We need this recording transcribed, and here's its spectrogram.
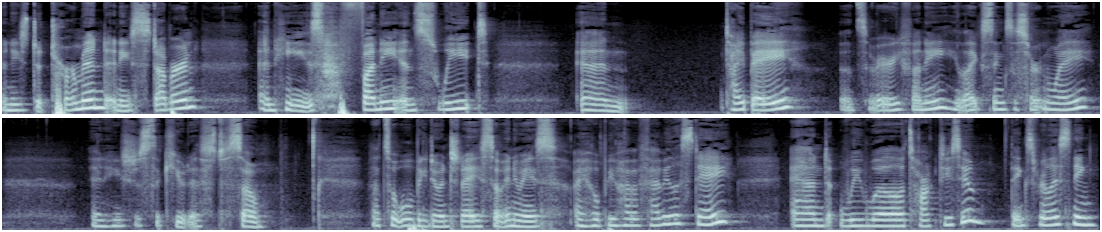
and he's determined and he's stubborn, and he's funny and sweet and type A. That's very funny. He likes things a certain way, and he's just the cutest. So that's what we'll be doing today. So, anyways, I hope you have a fabulous day, and we will talk to you soon. Thanks for listening.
